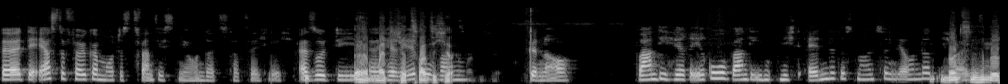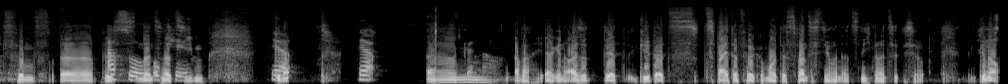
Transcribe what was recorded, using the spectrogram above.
Äh, der erste Völkermord des 20. Jahrhunderts tatsächlich. Also die äh, äh Herero 20, waren, ja. genau. waren die Herero, waren die nicht Ende des 19. Jahrhunderts? 1905 äh, bis so, 1907. Okay. Genau. Ja. Ja. Ähm, genau. Aber ja, genau. Also der gilt als zweiter Völkermord des 20. Jahrhunderts, nicht 19. Jahrhunderts. Genau.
